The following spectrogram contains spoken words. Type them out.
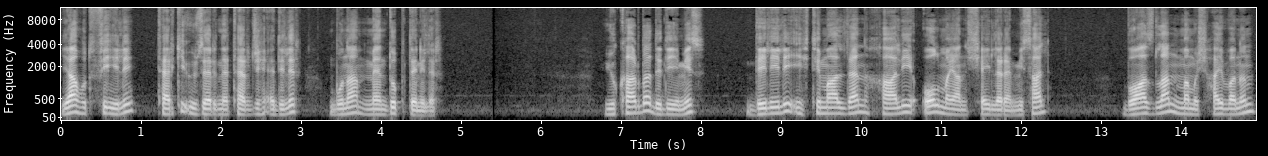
Yahut fiili terki üzerine tercih edilir, buna mendup denilir. Yukarıda dediğimiz, delili ihtimalden hali olmayan şeylere misal, boğazlanmamış hayvanın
